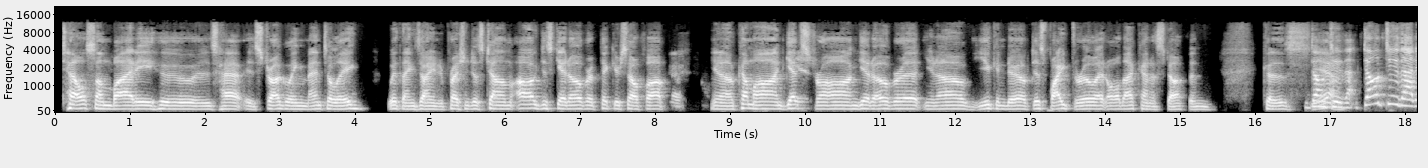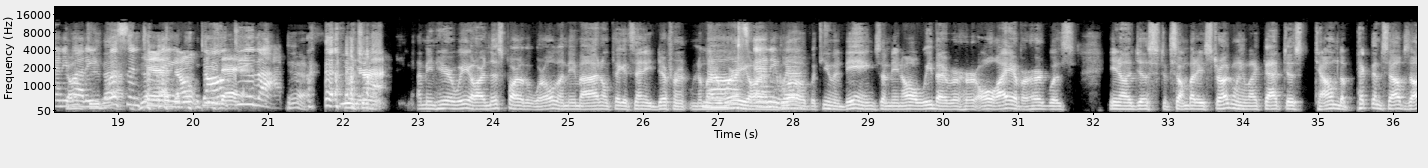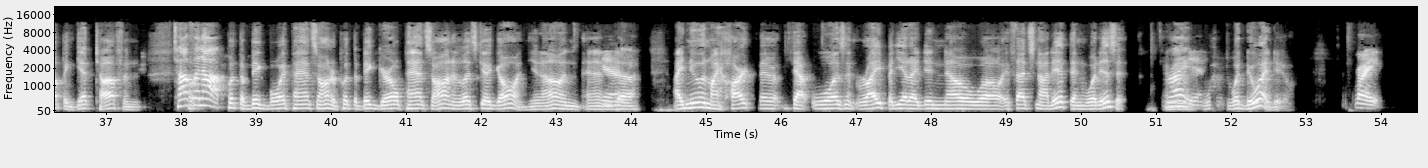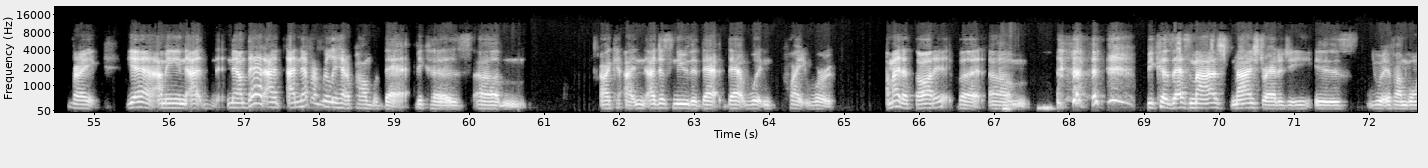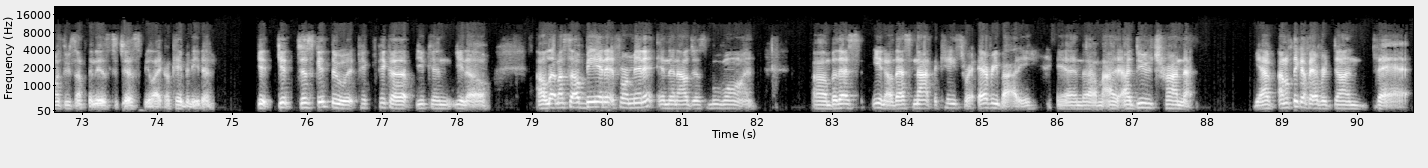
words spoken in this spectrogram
tell somebody who is ha- is struggling mentally with anxiety and depression just tell them oh just get over it pick yourself up yeah you know, come on, get yeah. strong, get over it. You know, you can do it. Just fight through it. All that kind of stuff. And because don't yeah. do that. Don't do that. Anybody, do that. listen to yeah, me. Don't, don't do that. Do that. Yeah. I mean, here we are in this part of the world. I mean, I don't think it's any different no matter no, where you are anywhere. in the globe with human beings. I mean, all we've ever heard, all I ever heard was, you know, just if somebody's struggling like that, just tell them to pick themselves up and get tough and toughen put, up put the big boy pants on or put the big girl pants on and let's get going you know and and yeah. uh, i knew in my heart that that wasn't right but yet i didn't know well if that's not it then what is it? I right. Mean, yeah. what, what do i do? Right. Right. Yeah i mean I, now that I, I never really had a problem with that because um I, I i just knew that that that wouldn't quite work. I might have thought it, but um, because that's my my strategy is if I'm going through something is to just be like, okay, Benita, get get just get through it, pick pick up. You can, you know, I'll let myself be in it for a minute and then I'll just move on. Um, but that's you know that's not the case for everybody, and um, I, I do try not. Yeah, I don't think I've ever done that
